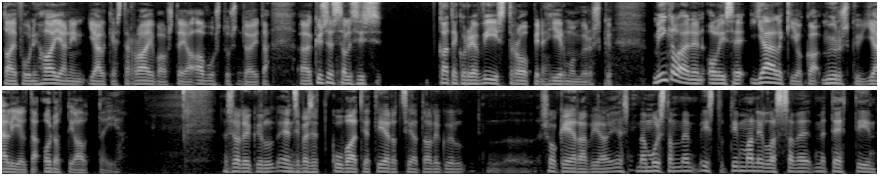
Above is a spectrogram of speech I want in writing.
taifuuni Haiyanin jälkeistä raivausta ja avustustöitä. Kyseessä oli siis kategoria 5 trooppinen hirmumyrsky. Minkälainen oli se jälki, joka myrskyn jäljiltä odotti auttajia? No se oli kyllä, ensimmäiset kuvat ja tiedot sieltä oli kyllä äh, shokeeravia. Ja mä muistan, me istuttiin Manilassa, me, me tehtiin,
